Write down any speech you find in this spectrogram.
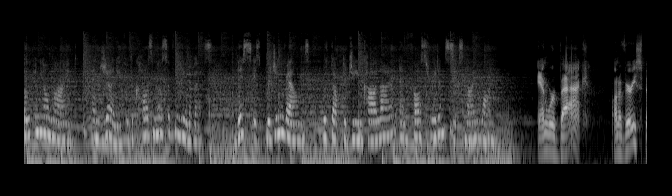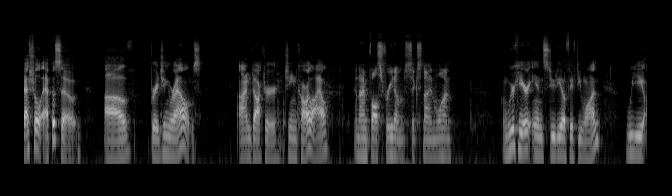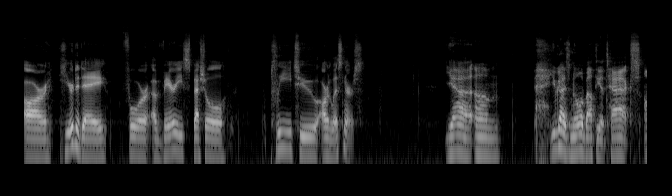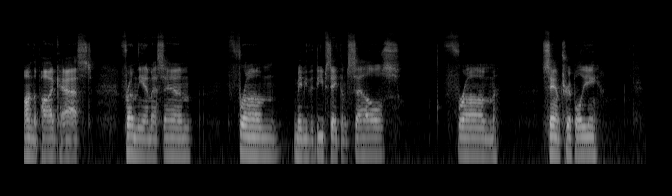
Open your mind and journey through the cosmos of the universe. This is Bridging Realms with Dr. Gene Carlisle and False Freedom 691. And we're back on a very special episode of Bridging Realms. I'm Dr. Gene Carlisle, And I'm False Freedom 691. we're here in Studio 51. We are here today for a very special plea to our listeners. Yeah, um you guys know about the attacks on the podcast from the MSM, from maybe the deep state themselves, from Sam Tripoli.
